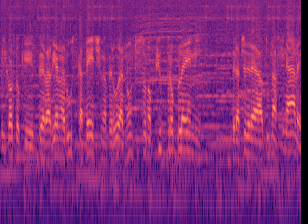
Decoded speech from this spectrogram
Ricordo che per Ariana Rusca decima per ora non ci sono più problemi per accedere ad una finale.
